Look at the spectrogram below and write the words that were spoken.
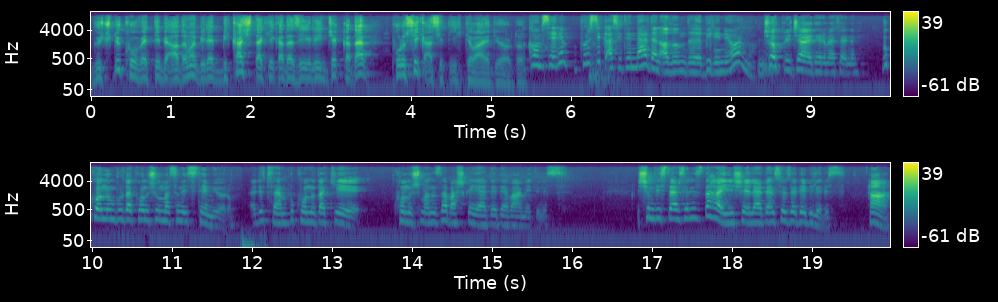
güçlü kuvvetli bir adamı bile birkaç dakikada zehirleyecek kadar prusik asit ihtiva ediyordu. Komiserim prusik asitin nereden alındığı biliniyor mu? Çok rica ederim efendim. Bu konunun burada konuşulmasını istemiyorum. Lütfen bu konudaki konuşmanıza başka yerde devam ediniz. Şimdi isterseniz daha iyi şeylerden söz edebiliriz. Ha,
